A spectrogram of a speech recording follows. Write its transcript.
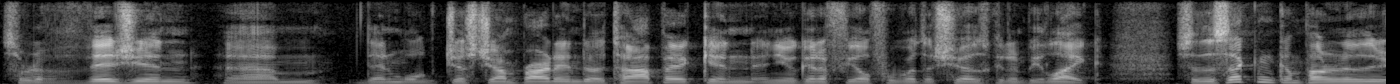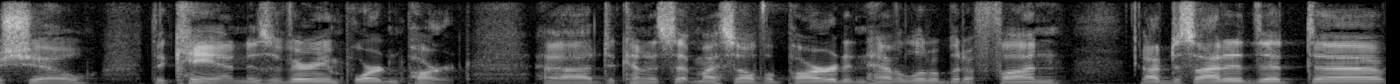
sort of a vision. Um, then we'll just jump right into a topic, and, and you'll get a feel for what the show is going to be like. So the second component of this show, the can, is a very important part uh, to kind of set myself apart and have a little bit of fun. I've decided that. Uh,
